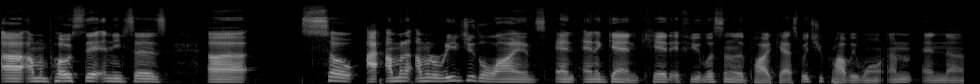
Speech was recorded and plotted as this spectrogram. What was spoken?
uh, i'm gonna post it and he says uh, so I, i'm gonna i'm gonna read you the lines and and again kid if you listen to the podcast which you probably won't I'm, and uh,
